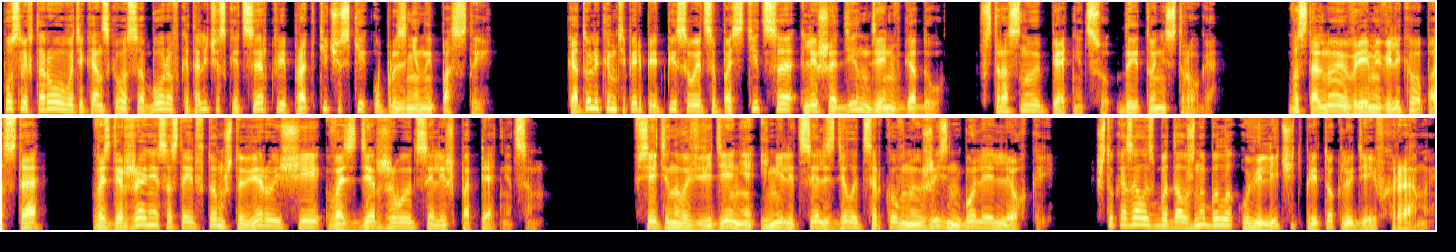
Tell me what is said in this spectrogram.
После Второго Ватиканского собора в католической церкви практически упразднены посты. Католикам теперь предписывается поститься лишь один день в году, в Страстную Пятницу, да и то не строго. В остальное время Великого Поста воздержание состоит в том, что верующие воздерживаются лишь по пятницам. Все эти нововведения имели цель сделать церковную жизнь более легкой, что, казалось бы, должно было увеличить приток людей в храмы.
